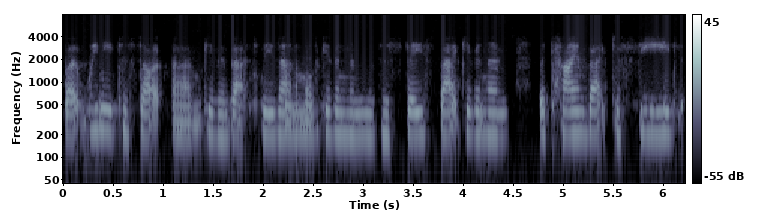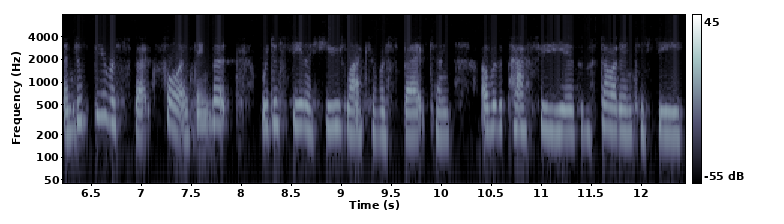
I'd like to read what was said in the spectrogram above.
but we need to start um, giving back to these animals, giving them the space back, giving them the time back to feed, and just be respectful. I think that we're just seeing a huge lack of respect. And over the past few years, we're starting to see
